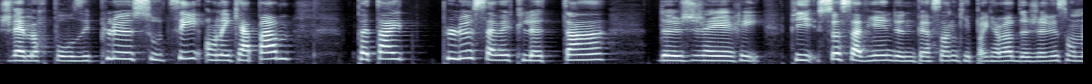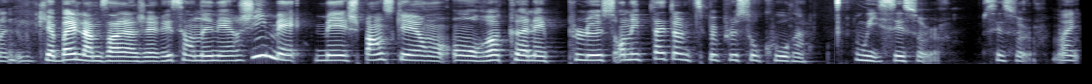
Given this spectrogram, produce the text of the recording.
je vais me reposer plus, ou tu sais, on est capable peut-être plus avec le temps de gérer. Puis ça, ça vient d'une personne qui est pas capable de gérer son... qui a bien de la misère à gérer son énergie, mais, mais je pense qu'on on reconnaît plus, on est peut-être un petit peu plus au courant. Oui, c'est sûr. C'est sûr. Oui.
